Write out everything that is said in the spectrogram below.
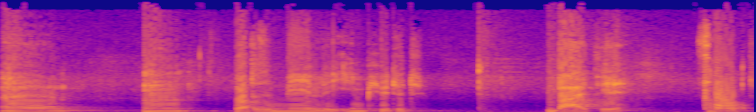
uh, mm, what is merely imputed by the thought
